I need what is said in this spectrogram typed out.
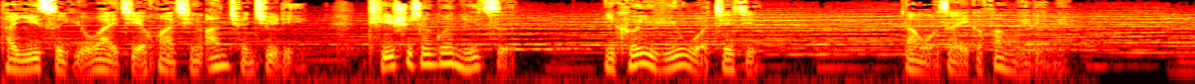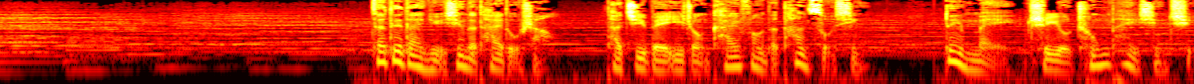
他以此与外界划清安全距离，提示相关女子：你可以与我接近，但我在一个范围里面。在对待女性的态度上，他具备一种开放的探索性，对美持有充沛兴趣。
